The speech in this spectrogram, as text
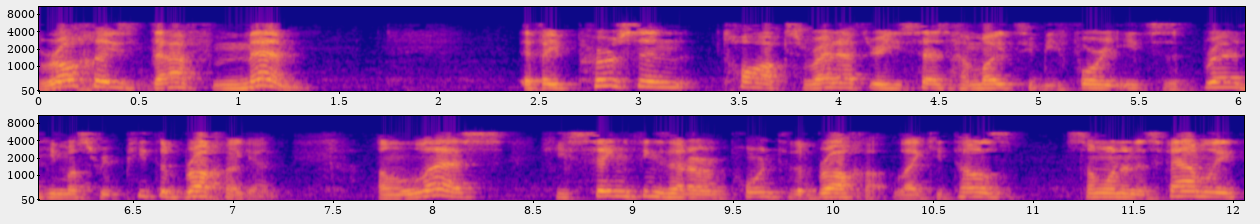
Broches daf mem. If a person talks right after he says hamaitzi before he eats his bread, he must repeat the bracha again, unless he's saying things that are important to the bracha, like he tells someone in his family,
